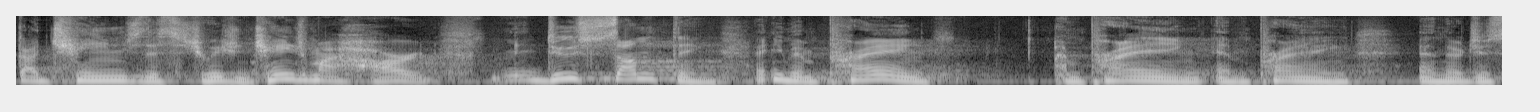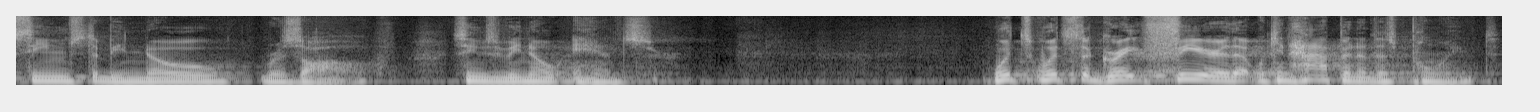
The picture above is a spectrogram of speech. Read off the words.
God, change this situation. Change my heart. Do something. And you've been praying I'm praying and praying, and there just seems to be no resolve, seems to be no answer. What's, what's the great fear that can happen at this point?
